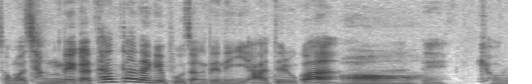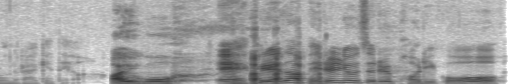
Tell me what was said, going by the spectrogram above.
정말 장래가 탄탄하게 보장되는 이 아들과 아, 네 결혼을 하게 돼요. 아이고, 네, 그래서 베를리오즈를 버리고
